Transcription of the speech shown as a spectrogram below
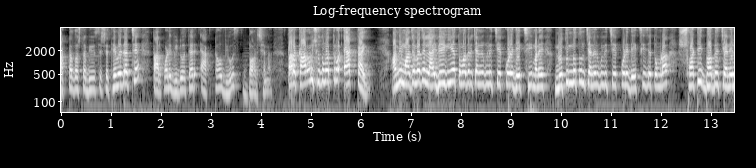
আটটা, দশটা ভিউজ এসে থেমে যাচ্ছে, তারপরে ভিডিওতে আর একটাও ভিউজ বাড়ছে না। তার কারণ শুধুমাত্র একটাই। আমি মাঝে মাঝে লাইভে গিয়ে তোমাদের চ্যানেলগুলি চেক করে দেখছি মানে নতুন নতুন চ্যানেলগুলি চেক করে দেখছি যে, তোমরা সঠিকভাবে চ্যানেল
